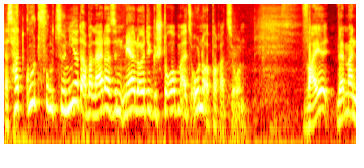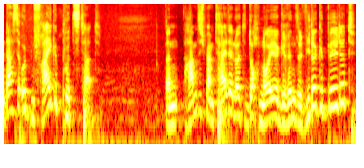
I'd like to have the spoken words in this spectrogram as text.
Das hat gut funktioniert, aber leider sind mehr Leute gestorben als ohne Operation. Weil, wenn man das unten freigeputzt hat, dann haben sich beim Teil der Leute doch neue Gerinnsel wiedergebildet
